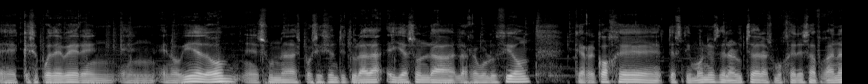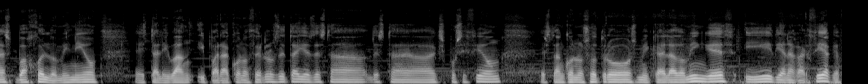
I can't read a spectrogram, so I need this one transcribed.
eh, que se puede ver en, en- en Oviedo. Es una exposición titulada Ellas son la, la revolución, que recoge testimonios de la lucha de las mujeres afganas bajo el dominio eh, talibán. Y para conocer los detalles de esta, de esta exposición están con nosotros Micaela Domínguez y Diana García, que,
